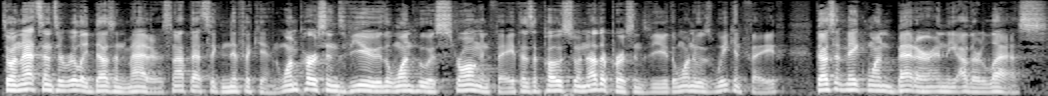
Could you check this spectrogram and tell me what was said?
So, in that sense, it really doesn't matter. It's not that significant. One person's view, the one who is strong in faith, as opposed to another person's view, the one who is weak in faith, doesn't make one better and the other less.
